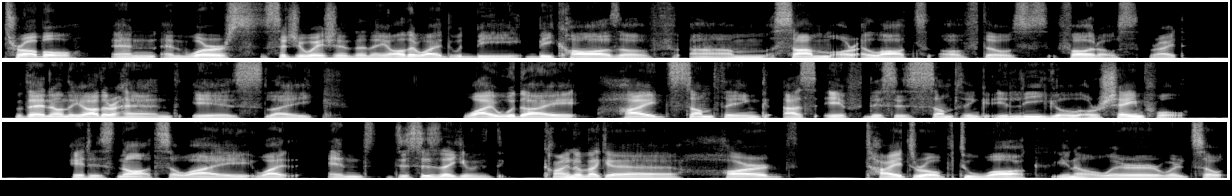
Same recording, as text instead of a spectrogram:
trouble and and worse situation than they otherwise would be because of um, some or a lot of those photos, right? But then on the other hand, is like, why would I hide something as if this is something illegal or shameful? It is not. So why why? And this is like a kind of like a hard tightrope to walk, you know, where where so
